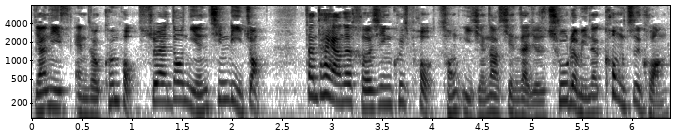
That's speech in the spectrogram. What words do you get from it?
Giannis Antetokounmpo 虽然都年轻力壮，但太阳的核心 Chris Paul 从以前到现在就是出了名的控制狂，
